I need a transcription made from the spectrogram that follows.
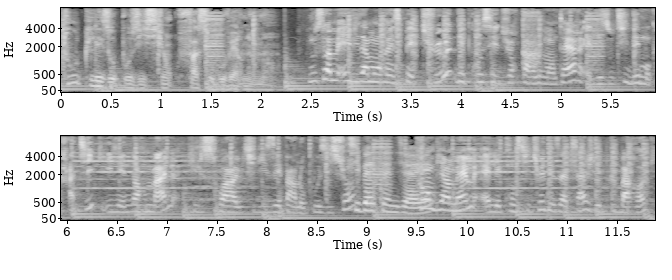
toutes les oppositions face au gouvernement. Nous sommes évidemment respectueux des procédures parlementaires et des outils démocratiques. Il est normal qu'ils soient utilisés par l'opposition, quand bien même elle est constituée des attelages les plus baroques.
